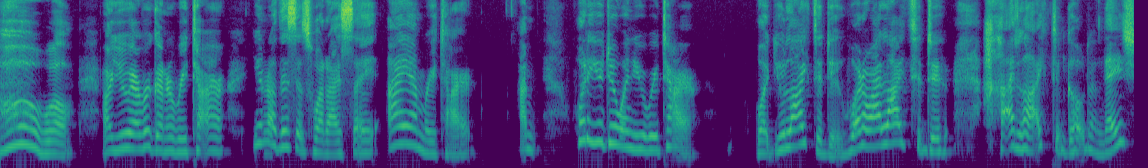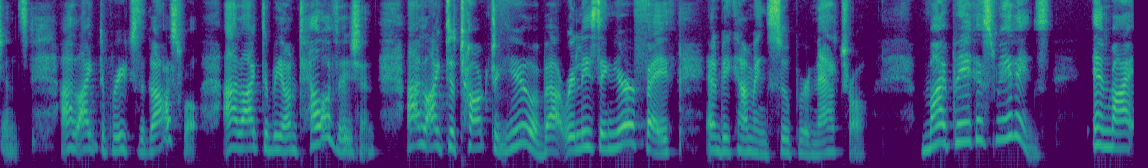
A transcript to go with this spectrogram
Oh, well, are you ever going to retire? You know, this is what I say. I am retired. I'm, what do you do when you retire? What you like to do? What do I like to do? I like to go to nations. I like to preach the gospel. I like to be on television. I like to talk to you about releasing your faith and becoming supernatural. My biggest meetings in my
